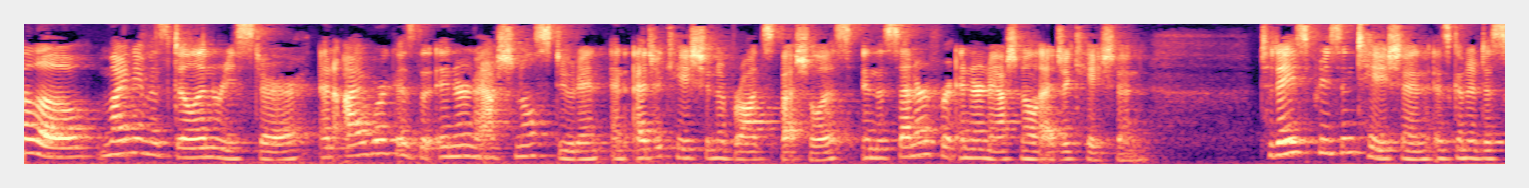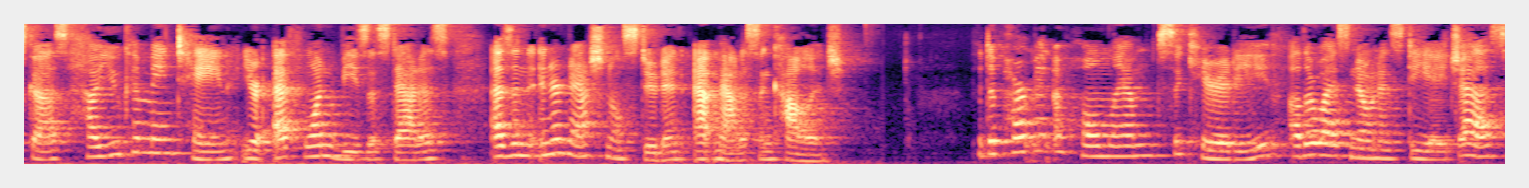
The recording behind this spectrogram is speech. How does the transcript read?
Hello, my name is Dylan Reister, and I work as the International Student and Education Abroad Specialist in the Center for International Education. Today's presentation is going to discuss how you can maintain your F1 visa status as an international student at Madison College. The Department of Homeland Security, otherwise known as DHS,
